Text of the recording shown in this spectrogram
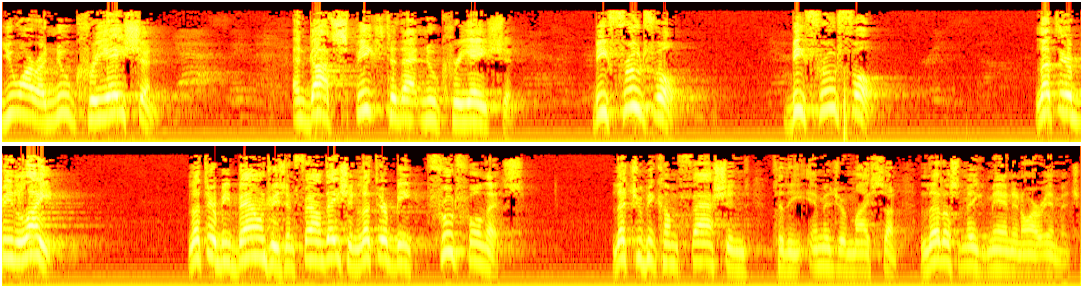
you are a new creation. And God speaks to that new creation. Be fruitful. Be fruitful. Let there be light. Let there be boundaries and foundation. Let there be fruitfulness. Let you become fashioned to the image of my son. Let us make man in our image.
